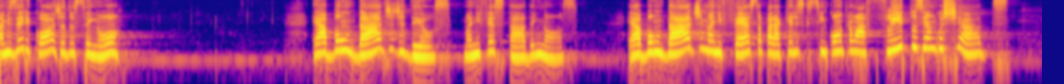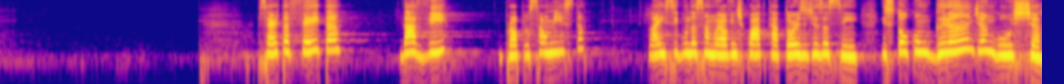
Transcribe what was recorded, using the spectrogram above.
A misericórdia do Senhor é a bondade de Deus manifestada em nós. É a bondade manifesta para aqueles que se encontram aflitos e angustiados. Certa feita, Davi, o próprio salmista, lá em 2 Samuel 24, 14, diz assim: Estou com grande angústia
